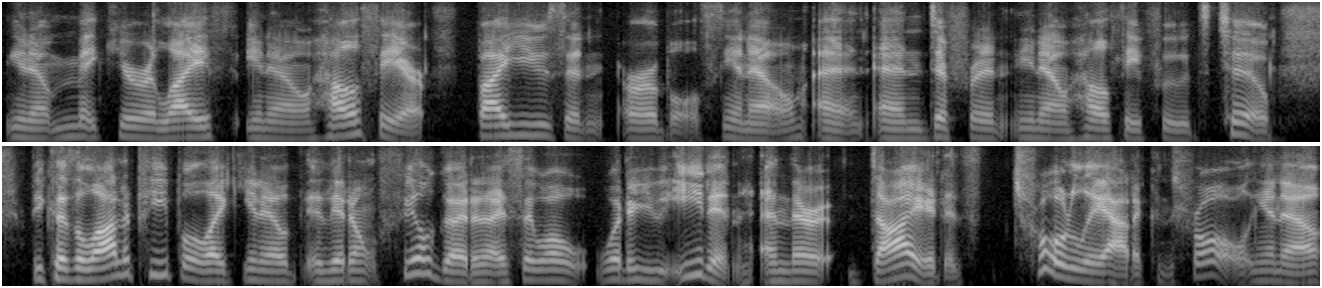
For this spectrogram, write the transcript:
you know, make your life, you know, healthier by using herbals, you know, and and different, you know, healthy foods too, because a lot of people like, you know, they don't feel good, and I say, well, what are you eating? And their diet is totally out of control, you know,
